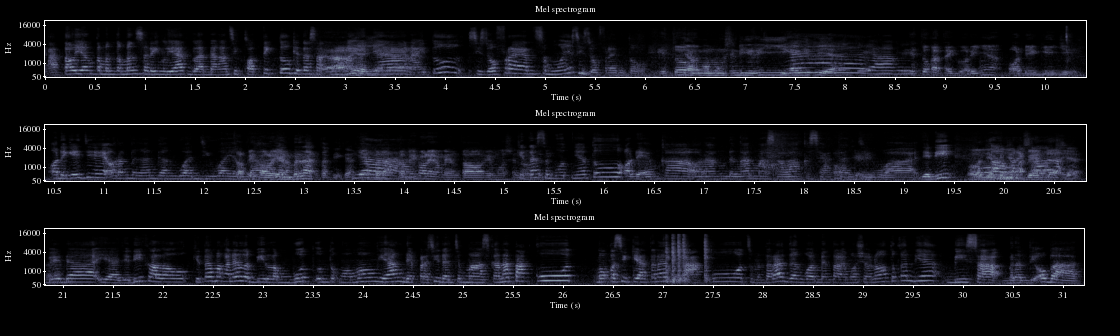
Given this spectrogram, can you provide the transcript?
atau yang teman-teman sering lihat gelandangan psikotik tuh kita sama iya, mainnya. iya. Nah, itu schizofren, semuanya schizofren tuh. Itu yang ngomong sendiri kayak Iya, gitu ya yang itu kategorinya ODGJ. ODGJ orang dengan gangguan jiwa yang Tapi kalau yang yang- berat tapi kan. Ya, berat. Tapi kalau yang mental emosional kita tadi? sebutnya tuh ODMK orang dengan masalah kesehatan Oke. jiwa jadi Oh, dia uh, punya mereka beda ya? beda ya jadi kalau kita makanya lebih lembut untuk ngomong yang depresi dan cemas karena takut mau ke psikiater nanti takut sementara gangguan mental emosional tuh kan dia bisa berhenti obat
